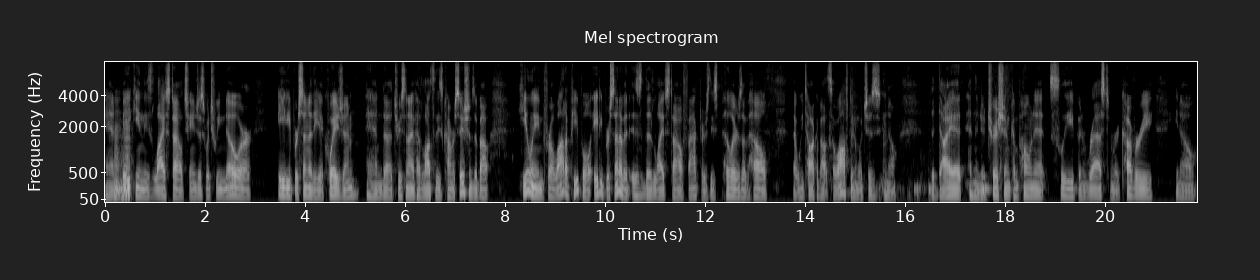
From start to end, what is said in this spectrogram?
and Mhm. making these lifestyle changes, which we know are 80% of the equation. And uh, Theresa and I have had lots of these conversations about healing for a lot of people. 80% of it is the lifestyle factors, these pillars of health that we talk about so often, which is, you know, the diet and the nutrition component, sleep and rest and recovery, you know,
